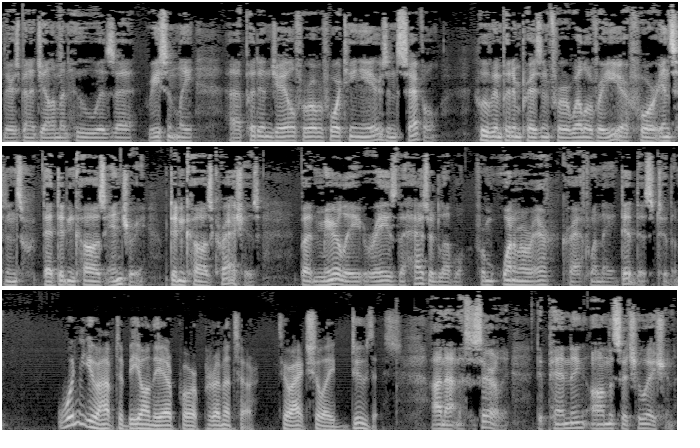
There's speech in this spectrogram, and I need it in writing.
there's been a gentleman who was uh, recently uh, put in jail for over 14 years, and several who have been put in prison for well over a year for incidents that didn't cause injury, didn't cause crashes, but merely raised the hazard level from one of our aircraft when they did this to them. Wouldn't you have to be on the airport perimeter to actually do this? Uh, not necessarily depending on the situation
